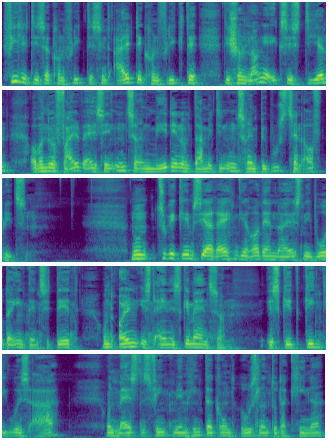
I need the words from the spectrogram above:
Viele dieser Konflikte sind alte Konflikte, die schon lange existieren, aber nur fallweise in unseren Medien und damit in unserem Bewusstsein aufblitzen. Nun, zugegeben, sie erreichen gerade ein neues Niveau der Intensität und allen ist eines gemeinsam. Es geht gegen die USA und meistens finden wir im Hintergrund Russland oder China.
